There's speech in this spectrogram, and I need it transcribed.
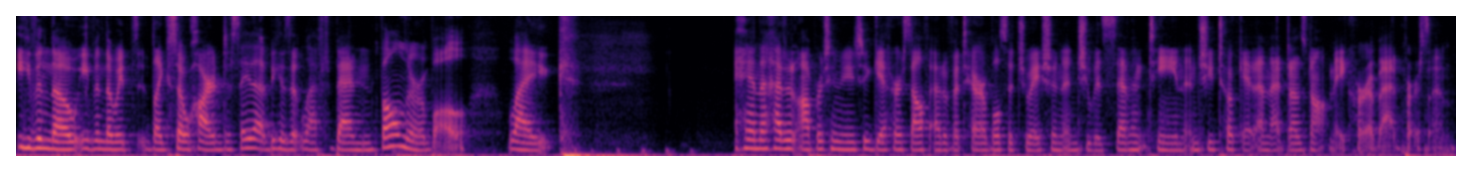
even though even though it's like so hard to say that because it left Ben vulnerable, like Hannah had an opportunity to get herself out of a terrible situation and she was 17 and she took it and that does not make her a bad person.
